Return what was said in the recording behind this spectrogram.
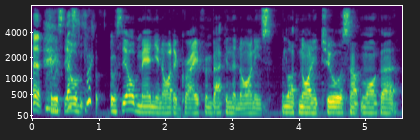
It was the old it was the old Man United grey from back in the nineties, in like ninety two or something like that.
